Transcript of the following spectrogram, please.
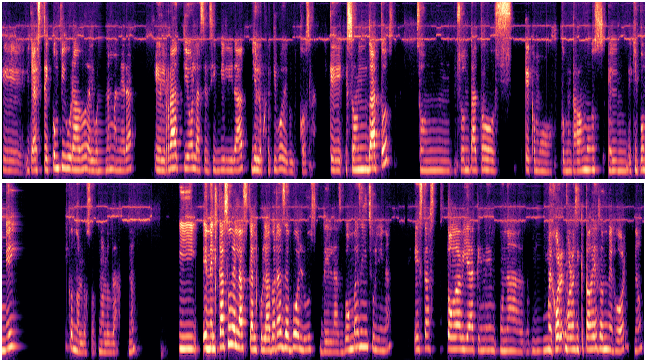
ya esté configurado de alguna manera el ratio, la sensibilidad y el objetivo de glucosa que son datos, son, son datos que como comentábamos, el equipo médico no los, no los da, ¿no? Y en el caso de las calculadoras de bolus, de las bombas de insulina, estas todavía tienen una mejor, bueno, sí que todavía son mejor, ¿no?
